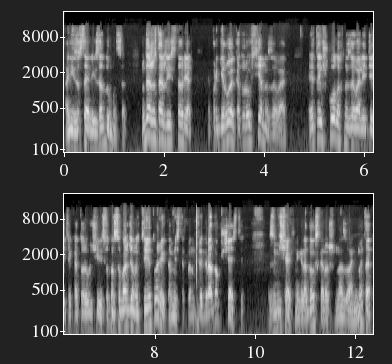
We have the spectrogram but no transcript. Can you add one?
они заставили их задуматься. Ну, даже та же история про героя, которого все называют. Это и в школах называли дети, которые учились вот на освобожденных территориях. Там есть такой, например, городок в части. Замечательный городок с хорошим названием. Это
